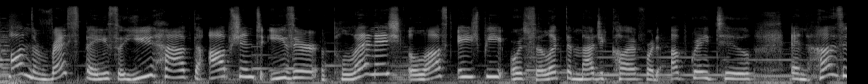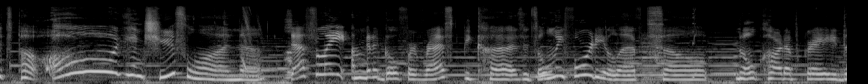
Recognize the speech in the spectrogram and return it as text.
On the rest space, you have the option to either replenish lost HP or select the magic card for the upgrade to enhance its power. Oh, you can choose one. Definitely, I'm gonna go for rest because it's only 40 left, so no card upgrade.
